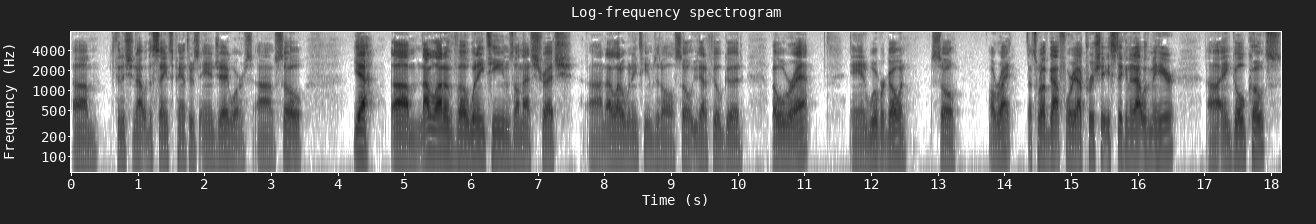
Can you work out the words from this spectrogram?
um, finishing out with the Saints, Panthers, and Jaguars. Uh, so, yeah, um, not a lot of uh, winning teams on that stretch. Uh, not a lot of winning teams at all. So you got to feel good about where we're at and where we're going. So, all right, that's what I've got for you. I appreciate you sticking it out with me here. Uh, and go Colts.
